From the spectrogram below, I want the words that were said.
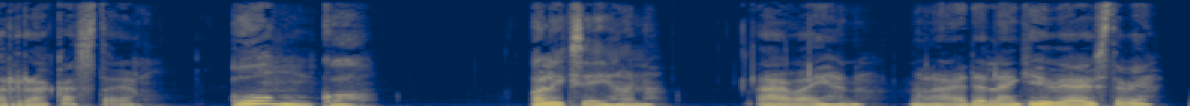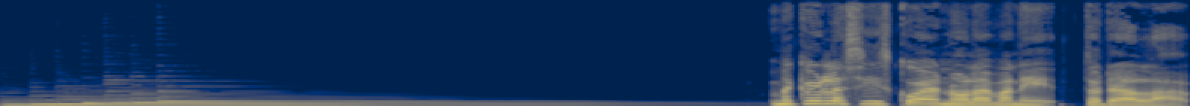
rakastaja. Onko? Oliko se ihana? Aivan ihana. Me ollaan edelleenkin hyviä ystäviä. Mä kyllä siis koen olevani todella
